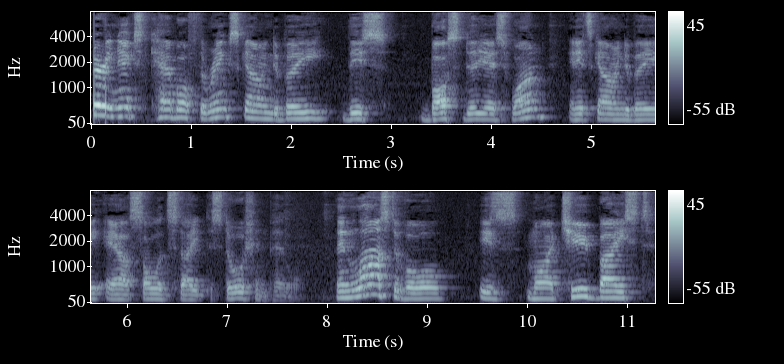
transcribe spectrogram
The very next cab off the rink's going to be this Boss DS1 and it's going to be our solid state distortion pedal. Then last of all is my tube based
